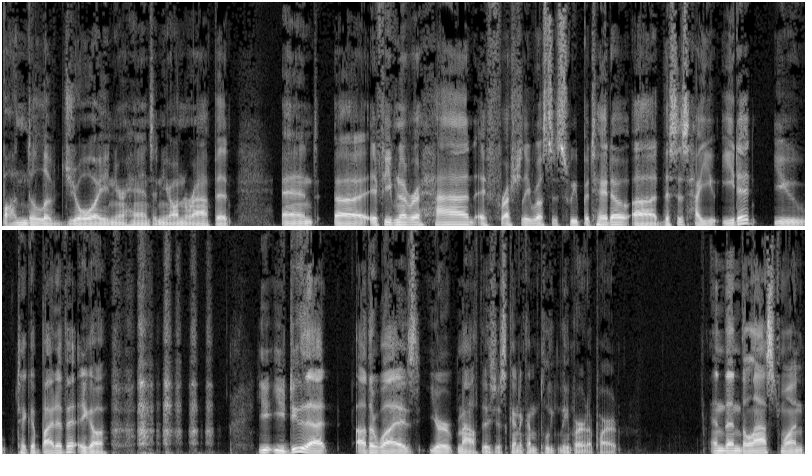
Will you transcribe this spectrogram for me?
bundle of joy in your hands and you unwrap it. And uh, if you've never had a freshly roasted sweet potato, uh, this is how you eat it. You take a bite of it and you go, you, you do that, otherwise, your mouth is just going to completely burn apart. And then the last one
